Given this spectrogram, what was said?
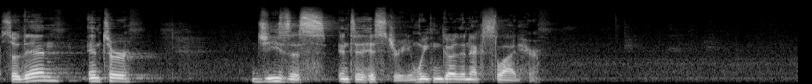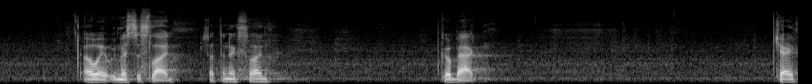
So then enter Jesus into history. And we can go to the next slide here. Oh, wait, we missed a slide. Is that the next slide? Go back. Okay,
